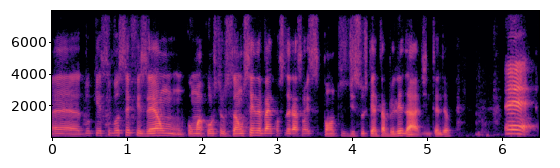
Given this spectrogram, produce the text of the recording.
é, do que se você fizer um, uma construção sem levar em consideração esses pontos de sustentabilidade, entendeu? É,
